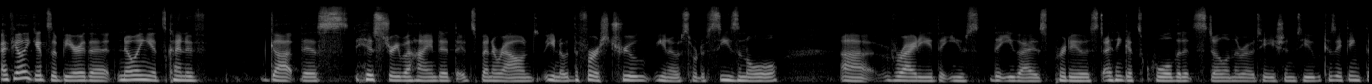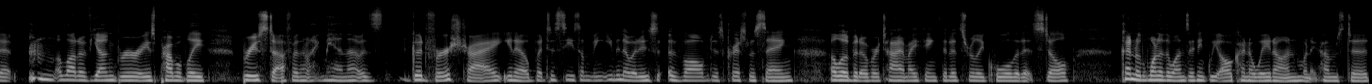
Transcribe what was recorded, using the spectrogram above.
I feel like it's a beer that, knowing it's kind of got this history behind it, it's been around. You know, the first true, you know, sort of seasonal uh, variety that you that you guys produced. I think it's cool that it's still in the rotation too, because I think that a lot of young breweries probably brew stuff and they're like, "Man, that was good first try," you know. But to see something, even though it has evolved, as Chris was saying, a little bit over time, I think that it's really cool that it's still kind of one of the ones I think we all kind of wait on when it comes to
